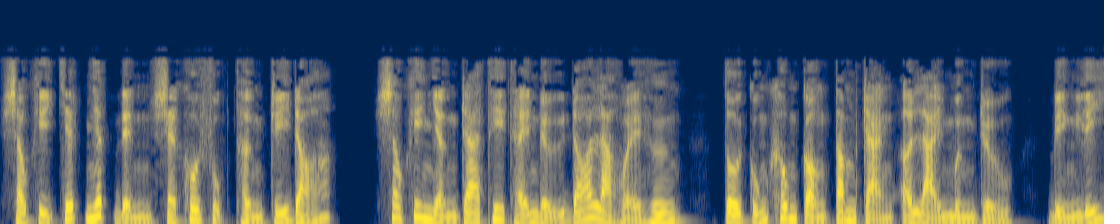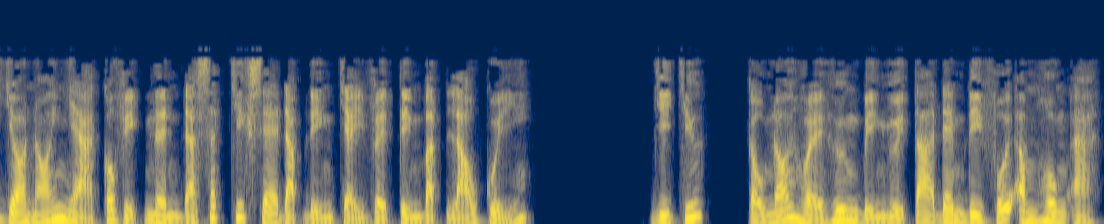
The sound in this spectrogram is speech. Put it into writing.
sau khi chết nhất định sẽ khôi phục thần trí đó. Sau khi nhận ra thi thể nữ đó là Huệ Hương, tôi cũng không còn tâm trạng ở lại mừng rượu, biện lý do nói nhà có việc nên đã xách chiếc xe đạp điện chạy về tìm bạch lão quỷ. Gì chứ, cậu nói Huệ Hương bị người ta đem đi phối âm hôn à?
